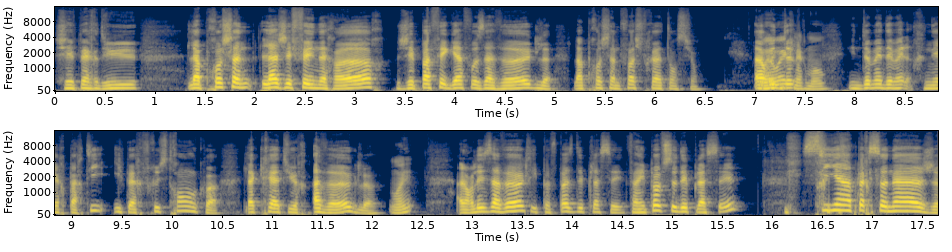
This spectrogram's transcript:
j'ai perdu. La prochaine, là j'ai fait une erreur, j'ai pas fait gaffe aux aveugles. La prochaine fois je ferai attention. Alors ouais, une, ouais, de, clairement. une de mes dernières parties hyper frustrant quoi. La créature aveugle. Ouais. Alors les aveugles ils peuvent pas se déplacer. Enfin ils peuvent se déplacer. S'il y a un personnage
